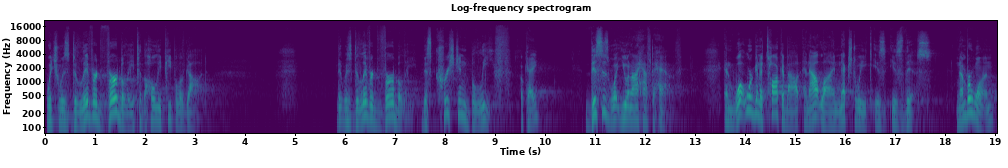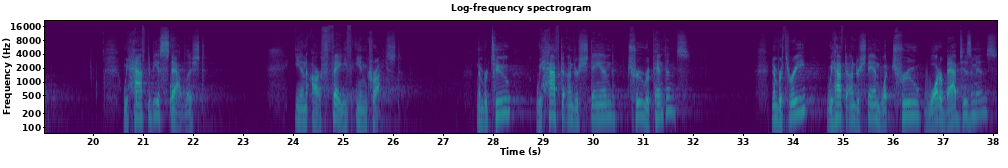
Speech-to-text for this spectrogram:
which was delivered verbally to the holy people of God. That was delivered verbally, this Christian belief, okay? This is what you and I have to have. And what we're going to talk about and outline next week is, is this. Number one, we have to be established in our faith in Christ. Number two, we have to understand true repentance. Number three, we have to understand what true water baptism is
